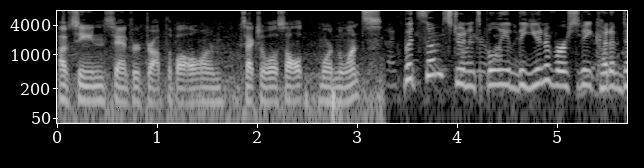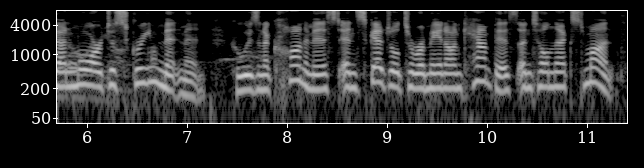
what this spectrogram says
I've seen Stanford drop the ball on sexual assault more than once. But some students believe the university could have done more to screen Mitman, who is an economist and scheduled to remain on campus until next month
